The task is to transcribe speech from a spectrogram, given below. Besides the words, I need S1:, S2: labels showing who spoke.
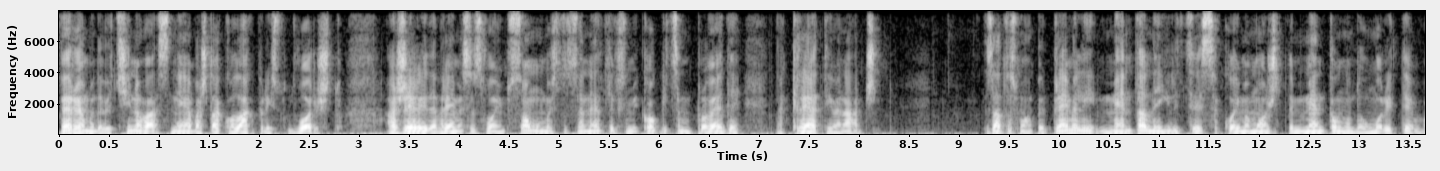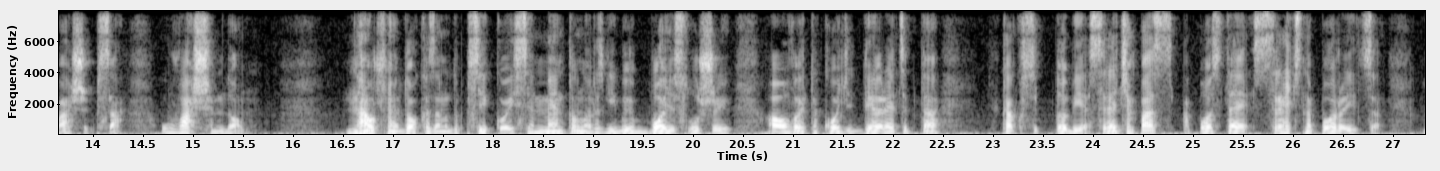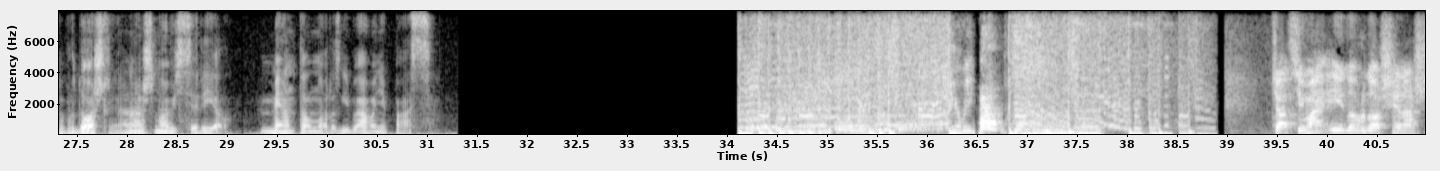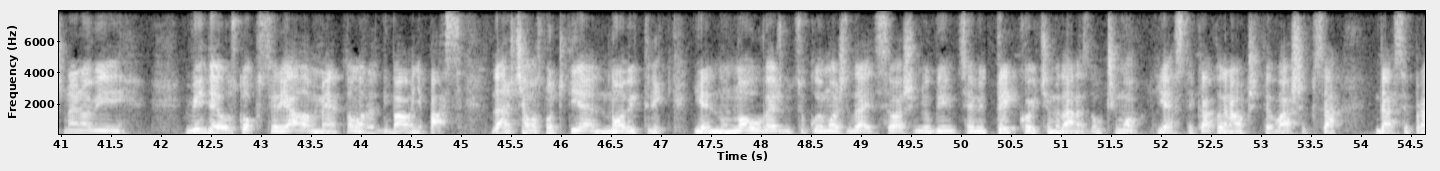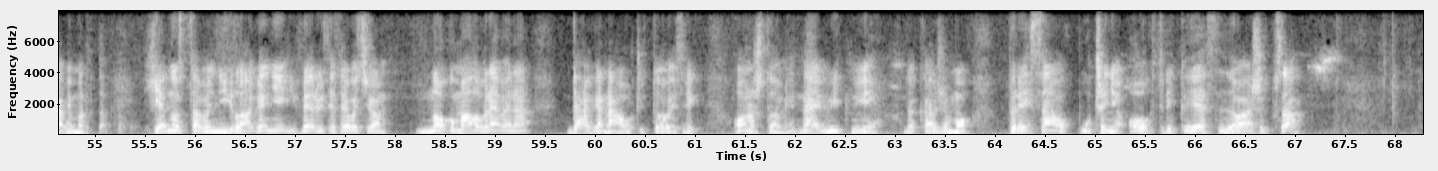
S1: Verujemo da većina vas nema baš tako lak pristup dvorištu, a želi da vreme sa svojim psom umjesto sa Netflixom i kokicama provede na kreativan način. Zato smo vam pripremili mentalne igrice sa kojima možete mentalno da umorite vašeg psa u vašem domu. Naučno je dokazano da psi koji se mentalno razgibaju bolje slušaju, a ovo je takođe deo recepta kako se dobija srećan pas, a postaje srećna porodica. Dobrodošli na naš novi serijal Mentalno razgibavanje pasa. Ćao svima i dobrodošli na naš najnoviji video u sklopu serijala Mentalno razgibavanje pasa. Danas ćemo vas naučiti jedan novi trik, jednu novu vežbicu koju možete da radite sa vašim ljubimcem. Trik koji ćemo danas da učimo jeste kako da naučite vašeg psa da se pravi mrtav. Jednostavan je i laganje i verujte treba će vam mnogo malo vremena da ga naučite ovaj trik. Ono što vam je najbitnije da kažemo pre samog učenja ovog trika jeste da vašeg psa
